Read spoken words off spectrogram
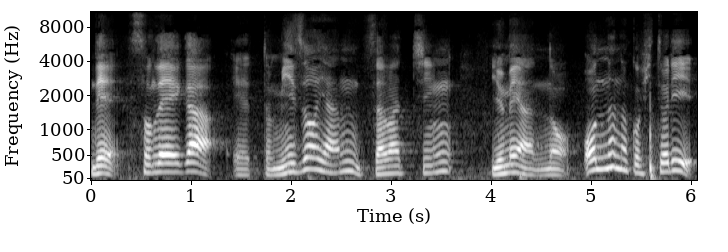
でそれが、えっとみぞやんざわちんゆめやんの女の子1人、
